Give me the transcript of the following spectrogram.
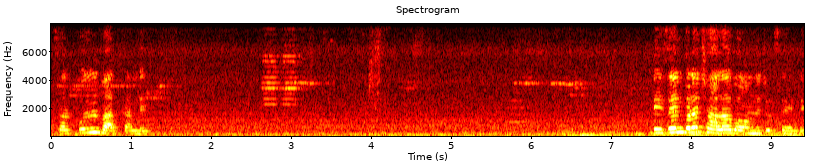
అసలు ఫుల్ వర్క్ అండి డిజైన్ కూడా చాలా బాగుంది చూసేయండి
